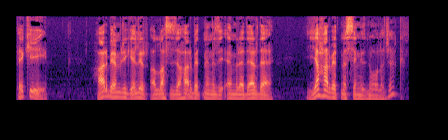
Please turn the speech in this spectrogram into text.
Peki harp emri gelir Allah size harp etmenizi emreder de ya harp etmezseniz ne olacak?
